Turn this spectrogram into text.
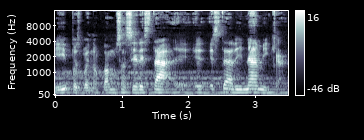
y pues bueno, vamos a hacer esta, eh, esta dinámica.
